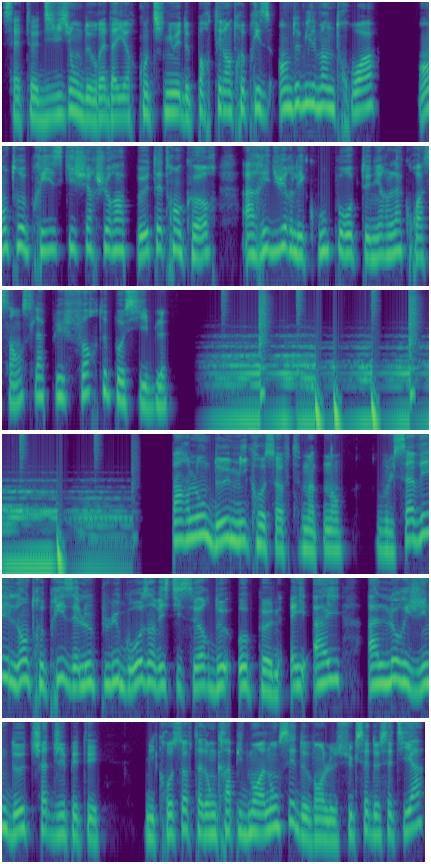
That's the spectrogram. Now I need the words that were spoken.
Cette division devrait d'ailleurs continuer de porter l'entreprise en 2023 entreprise qui cherchera peut-être encore à réduire les coûts pour obtenir la croissance la plus forte possible. Parlons de Microsoft maintenant. Vous le savez, l'entreprise est le plus gros investisseur de OpenAI à l'origine de ChatGPT. Microsoft a donc rapidement annoncé devant le succès de cette IA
